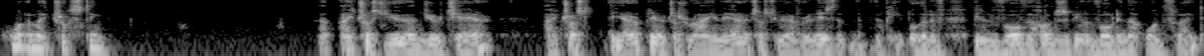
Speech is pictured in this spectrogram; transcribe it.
What am I trusting? I trust you and your chair. I trust the airplane, I trust Ryanair, I trust whoever it is, the, the, the, people that have been involved, the hundreds of people involved in that one flight.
